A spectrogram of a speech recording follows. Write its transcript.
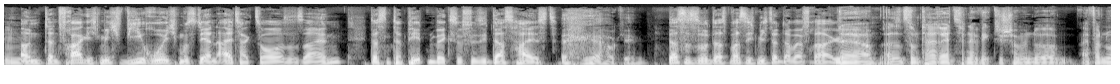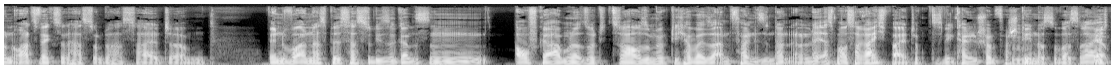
Mhm. Und dann frage ich mich, wie ruhig muss deren Alltag zu Hause sein, dass ein Tapetenwechsel für sie das heißt. ja, okay. Das ist so das, was ich mich dann dabei frage. Ja, ja, also zum Teil reizt dann ja wirklich schon, wenn du einfach nur einen Ortswechsel hast und du hast halt, ähm, wenn du woanders bist, hast du diese ganzen Aufgaben oder so, die zu Hause möglicherweise anfallen, die sind dann alle erstmal außer Reichweite. Deswegen kann ich schon verstehen, Mhm. dass sowas reicht.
